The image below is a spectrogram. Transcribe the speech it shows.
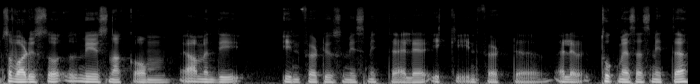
Så var det jo så mye snakk om Ja, men de innførte jo så mye smitte, eller ikke innførte Eller tok med seg smitte.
